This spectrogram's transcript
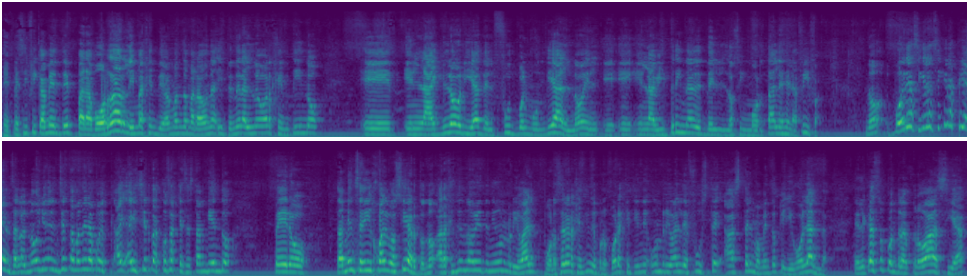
específicamente para borrar la imagen de Armando Maradona y tener al nuevo argentino eh, en la gloria del fútbol mundial, ¿no? En, eh, eh, la vitrina de, los inmortales de la FIFA. ¿No? Podría, si quieres, si quieres piénsalo, ¿no? Yo en cierta manera, pues, hay, hay ciertas cosas que se están viendo, pero también se dijo algo cierto, ¿no? Argentina no había tenido un rival, por ser argentino y por los jugadores que tiene, un rival de fuste hasta el momento que llegó Holanda. En el caso contra Croacia,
